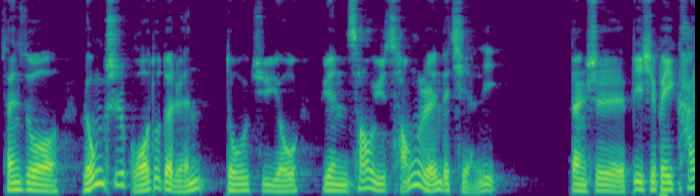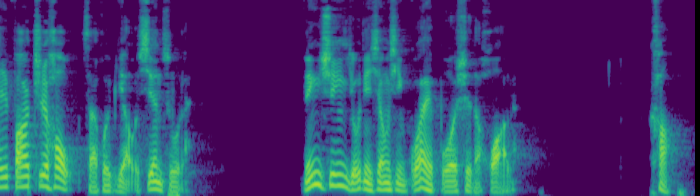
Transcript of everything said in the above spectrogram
传说龙之国度的人都具有远超于常人的潜力，但是必须被开发之后才会表现出来。林勋有点相信怪博士的话了。靠，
